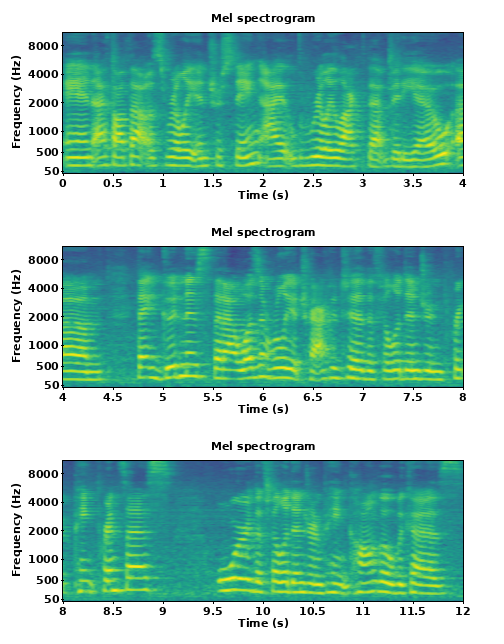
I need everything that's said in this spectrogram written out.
And I thought that was really interesting. I really liked that video. Um, thank goodness that I wasn't really attracted to the philodendron pink princess or the philodendron pink Congo because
